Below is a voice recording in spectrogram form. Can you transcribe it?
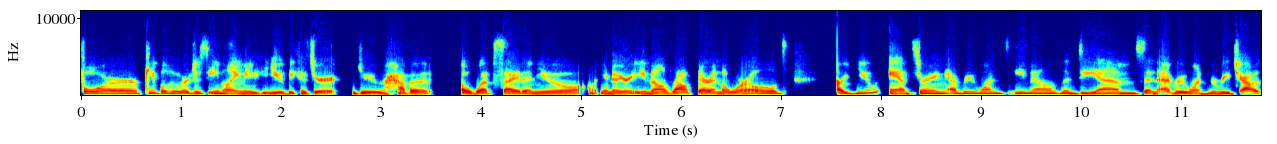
for people who are just emailing me you because you're you have a, a website and you you know your emails out there in the world are you answering everyone's emails and DMs and everyone who reach out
